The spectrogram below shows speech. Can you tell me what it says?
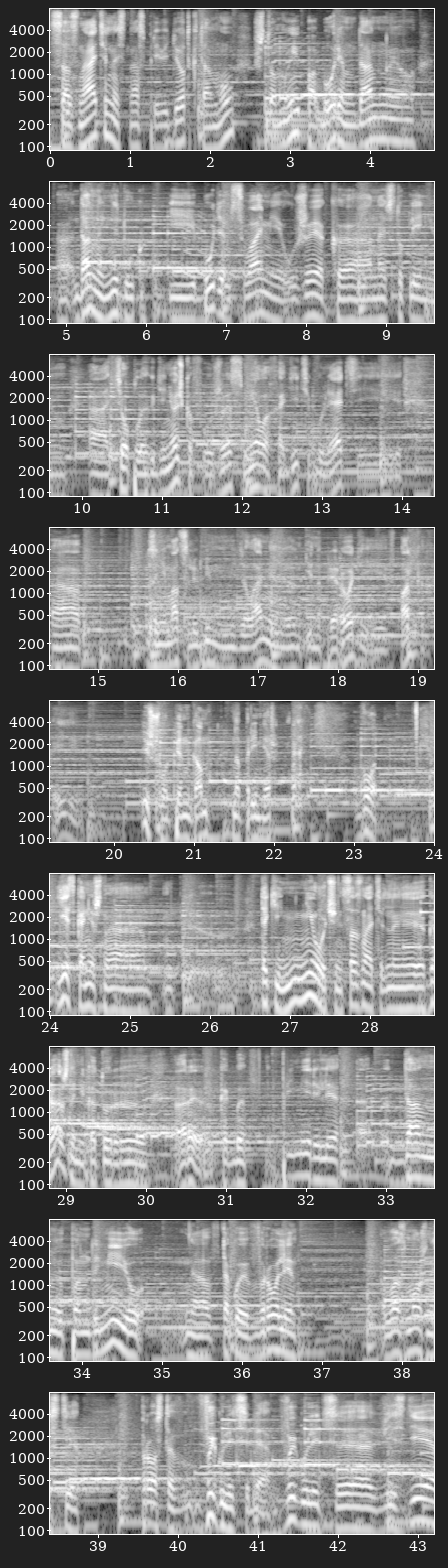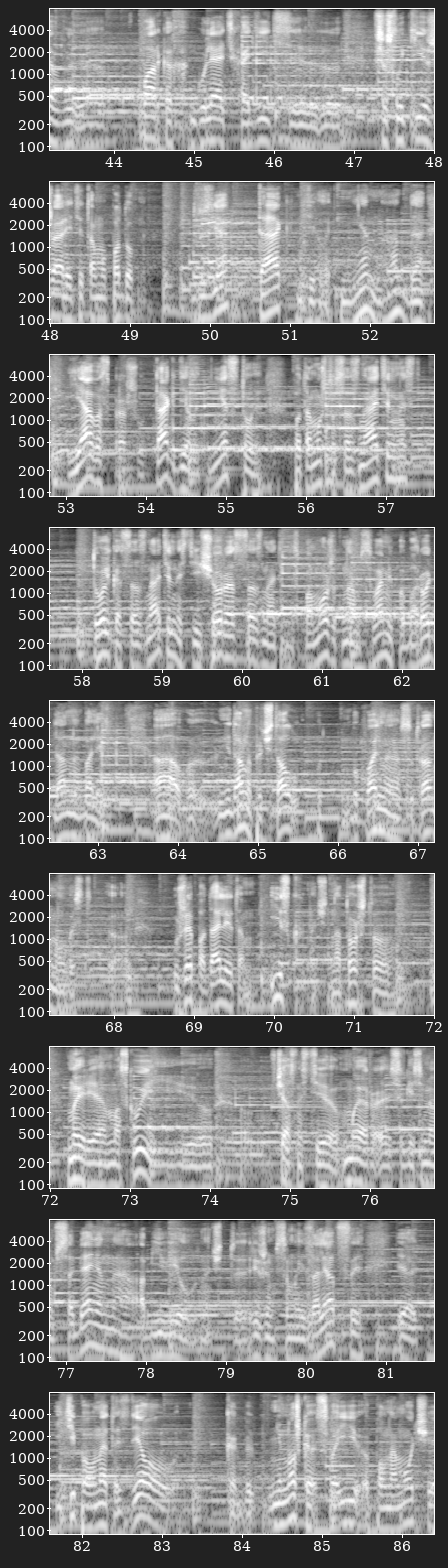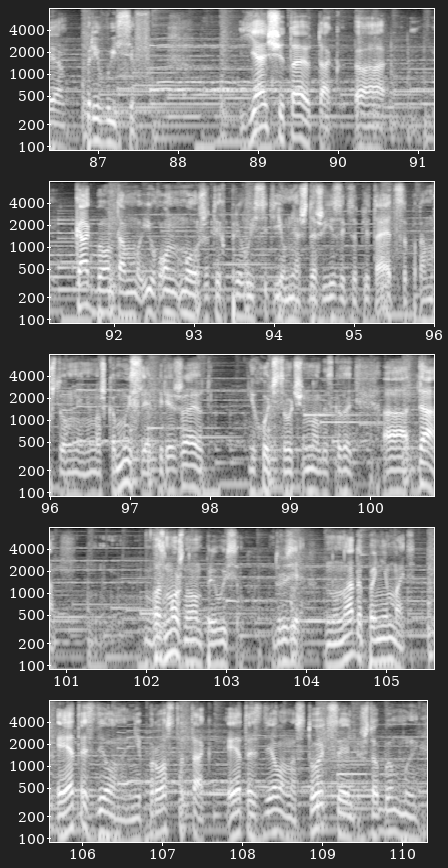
Сознательность нас приведет к тому, что мы поборем данную, э, данный недуг и будем с вами уже к наступлению э, теплых денечков уже смело ходить и гулять и э, заниматься любимыми делами и на природе, и в парках, и, и шопингом, например. Вот. Есть, конечно, такие не очень сознательные граждане, которые э, как бы примерили э, данную пандемию э, в такой в роли возможности просто выгулить себя, выгулить везде, парках гулять, ходить, э, шашлыки жарить и тому подобное. Друзья, так делать не надо. Я вас прошу, так делать не стоит, потому что сознательность, только сознательность и еще раз сознательность поможет нам с вами побороть данную болезнь. А, э, недавно прочитал буквально с утра новость. Э, уже подали там иск значит, на то, что мэрия Москвы и частности, мэр Сергей Семенович Собянин объявил значит, режим самоизоляции. И, и типа он это сделал, как бы немножко свои полномочия превысив. Я считаю так. А, как бы он там, он может их превысить, и у меня же даже язык заплетается, потому что у меня немножко мысли опережают, и хочется очень много сказать. А, да, Возможно, он превысил. Друзья, но надо понимать, это сделано не просто так. Это сделано с той целью, чтобы мы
